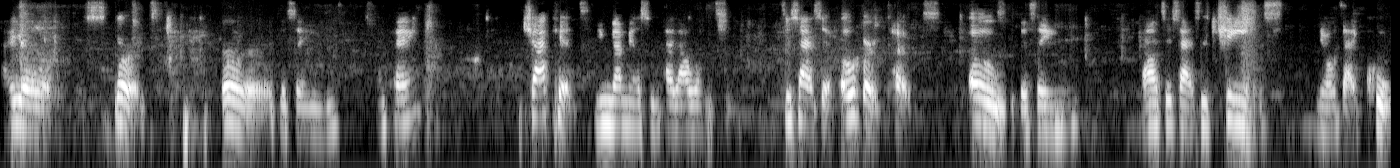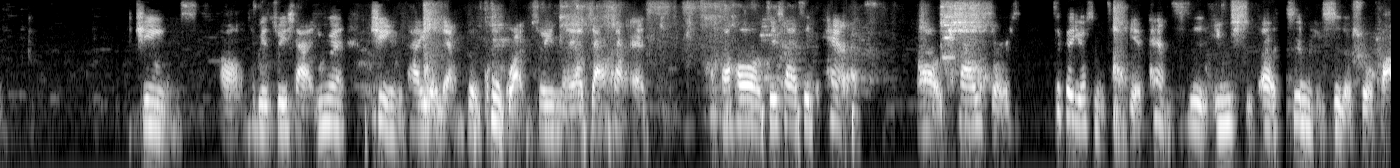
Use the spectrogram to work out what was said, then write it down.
还有 skirt 呃的声音。OK，jacket 应该没有什么太大问题。接下来是 overcoat O 的声音，然后接下来是 jeans 牛仔裤，jeans。啊，特别注意一下，因为 jean 它有两个裤管，所以呢要加上 s。然后接下来是 pants，还有 trousers，这个有什么差别？pants 是英式，呃，是美式的说法，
